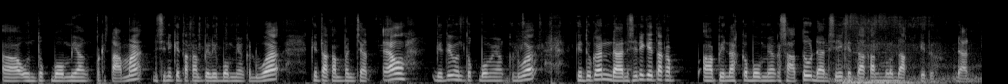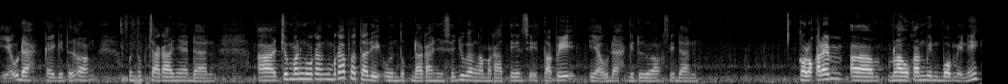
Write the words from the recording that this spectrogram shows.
uh, untuk bom yang pertama. Di sini kita akan pilih bom yang kedua, kita akan pencet L gitu untuk bom yang kedua, gitu kan. Dan di sini kita akan uh, pindah ke bom yang ke satu dan di sini kita akan meledak gitu. Dan ya udah kayak gitu doang untuk caranya dan uh, cuman ngurang berapa tadi untuk darahnya saya juga nggak merhatiin sih, tapi ya udah gitu doang sih dan kalau kalian uh, melakukan win bomb ini,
